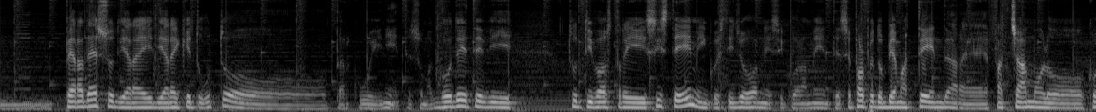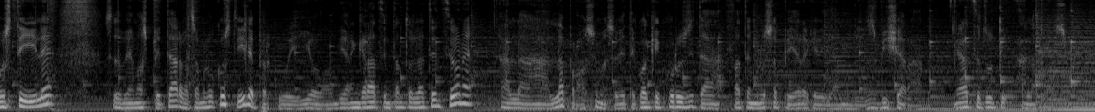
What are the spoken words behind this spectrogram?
per adesso direi, direi che è tutto, per cui niente, insomma, godetevi tutti i vostri sistemi in questi giorni sicuramente. Se proprio dobbiamo attendere facciamolo con stile. Se dobbiamo aspettare facciamolo con stile per cui io vi ringrazio intanto dell'attenzione. Alla, alla prossima. Se avete qualche curiosità fatemelo sapere che vediamo di sviscerarlo grazie a tutti alla prossima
